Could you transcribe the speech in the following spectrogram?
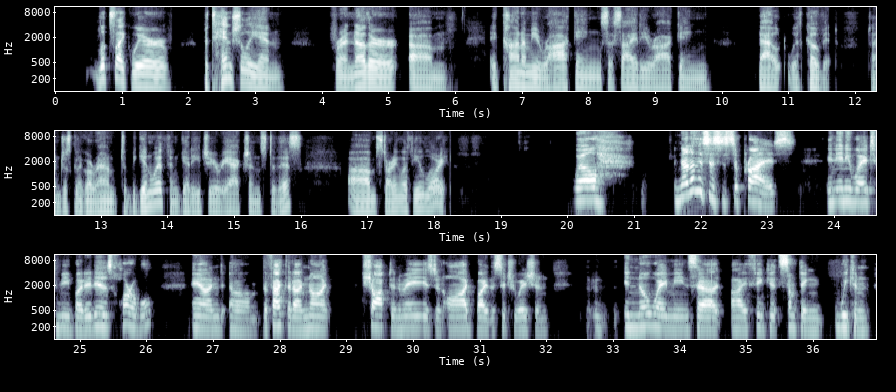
looks like we're potentially in for another um, economy rocking, society rocking bout with COVID. So I'm just going to go around to begin with and get each of your reactions to this, um, starting with you, Laurie. Well, none of this is a surprise in any way to me, but it is horrible. And um, the fact that I'm not shocked and amazed and awed by the situation in no way means that I think it's something we can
